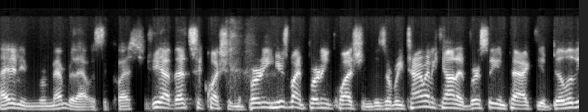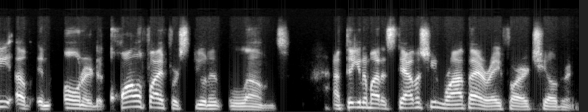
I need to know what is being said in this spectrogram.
I didn't even remember that was the question. Yeah, that's the question. The burning here's my burning question: Does a retirement account adversely impact the ability of an owner to qualify for student loans? I'm thinking about establishing Roth IRA for our children.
